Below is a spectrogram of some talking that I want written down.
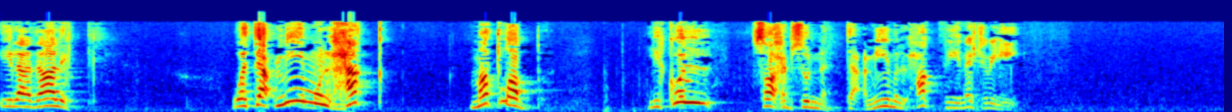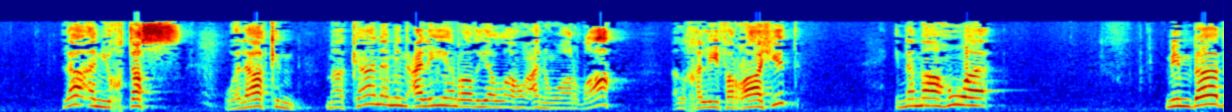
إلى ذلك. وتعميم الحق مطلب لكل صاحب سنة تعميم الحق في نشره. لا أن يختص ولكن ما كان من علي رضي الله عنه وأرضاه الخليفة الراشد إنما هو من باب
